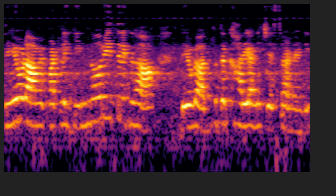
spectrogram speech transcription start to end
దేవుడు ఆమె పట్ల ఎన్నో రీతిలుగా దేవుడు అద్భుత కార్యాన్ని చేస్తాడండి.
